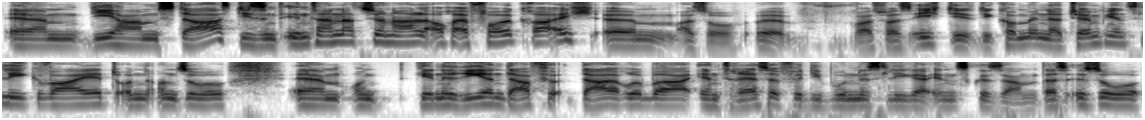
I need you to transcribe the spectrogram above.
Ähm, die haben Stars, die sind international auch erfolgreich. Ähm, also äh, was weiß ich, die, die kommen in der Champions League weit und, und so ähm, und generieren dafür, darüber Interesse für die Bundesliga in insgesamt. Das ist so,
